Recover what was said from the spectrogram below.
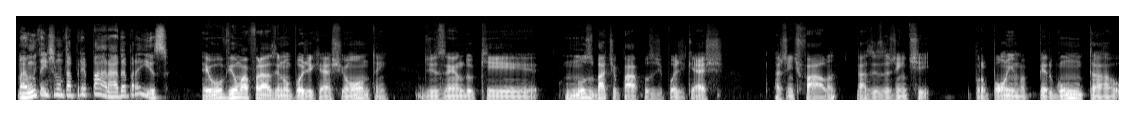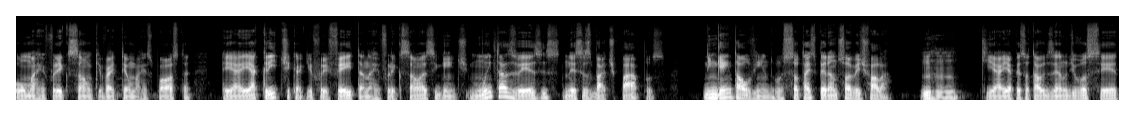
Mas muita gente não está preparada para isso. Eu ouvi uma frase num podcast ontem dizendo que nos bate-papos de podcast a gente fala, às vezes a gente propõe uma pergunta ou uma reflexão que vai ter uma resposta. E aí a crítica que foi feita na reflexão é a seguinte: muitas vezes nesses bate-papos ninguém está ouvindo, você só está esperando sua vez de falar. Uhum. Que aí a pessoa estava dizendo de você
